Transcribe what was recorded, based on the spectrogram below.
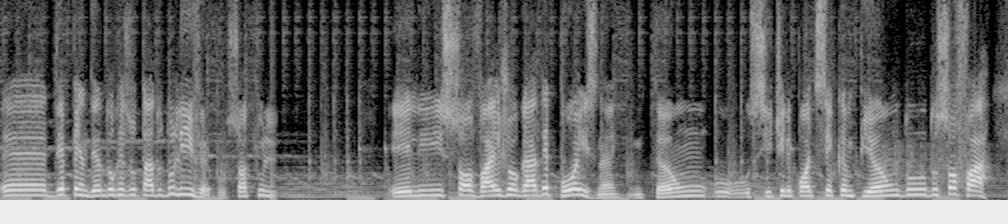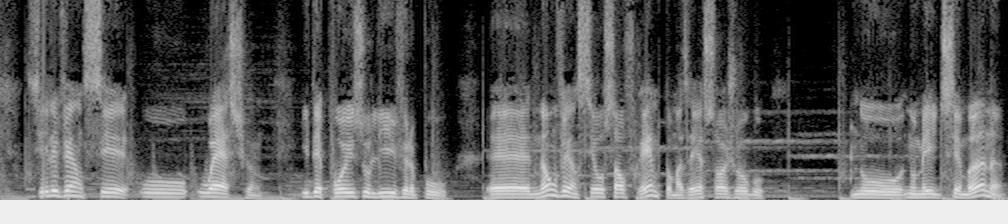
é, dependendo do resultado do Liverpool. Só que o ele só vai jogar depois, né? Então o, o City ele pode ser campeão do, do sofá. Se ele vencer o, o West Ham e depois o Liverpool é, não vencer o Southampton, mas aí é só jogo no, no meio de semana,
